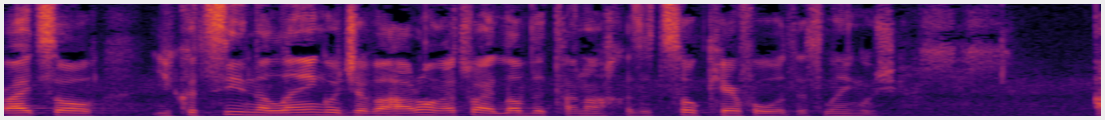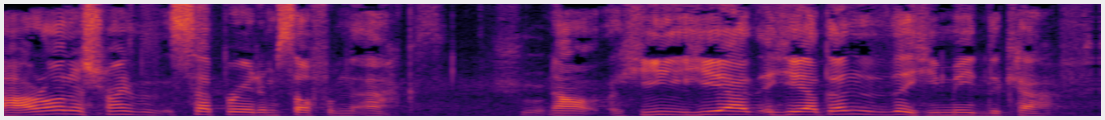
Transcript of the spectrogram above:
Right, so you could see in the language of Aaron. That's why I love the Tanakh because it's so careful with this language. Aaron is trying to separate himself from the act. Sure. Now he he had he at the end of the day he made the calf.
